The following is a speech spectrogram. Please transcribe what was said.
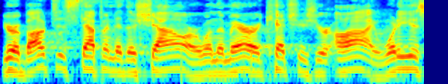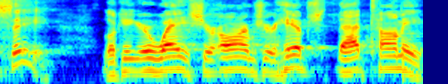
You're about to step into the shower when the mirror catches your eye. What do you see? Look at your waist, your arms, your hips, that tummy.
